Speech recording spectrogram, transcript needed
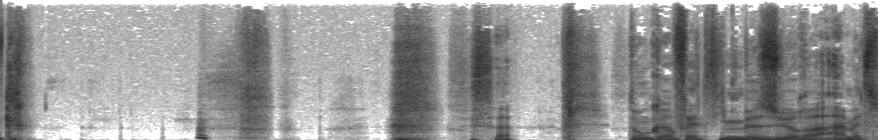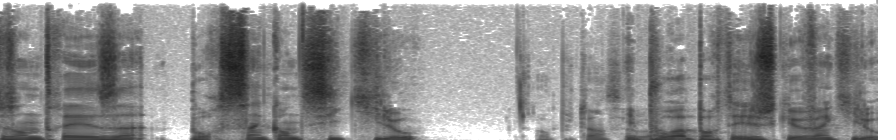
c'est ça. Donc en fait, il mesure 1m73 pour 56 kg. Oh putain, ça Il va. pourra porter jusqu'à 20 kg.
